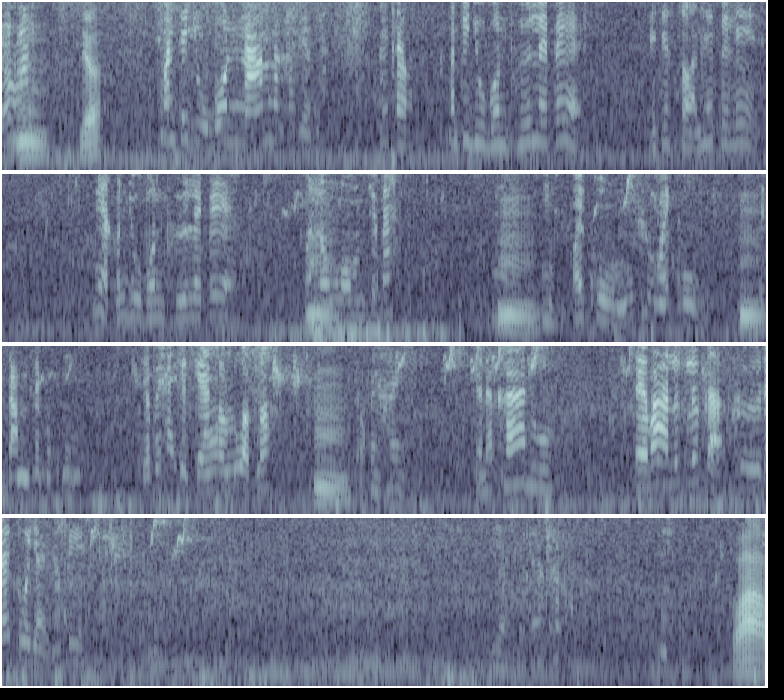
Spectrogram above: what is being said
นะอืฮะมเยอะ มันจะอยู่บนน้ำนะคะ เดี๋ยวเดี๋ยวไม่ตามันจะอยู่บนพื้นเลยเป้เดี๋ยวจะสอนให้ไปเล่เนี่ยมันอยู่บนพื้นเลยเป้มันเรางมใช่ไหมอืม นี่หอยโขงนี่คือหอยโขงอืม ไปตำใส่บะโขงเดี๋ยวไปให้เดอะแก๊งเราลวกเนาะอืมเดี๋ยวไปให้ เดี๋ยวนะคะดู แต่ว่าลึกๆอะคือได้ตัวใหญ่นะพี่เดี๋ยวหมดแล้วครับว้าว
